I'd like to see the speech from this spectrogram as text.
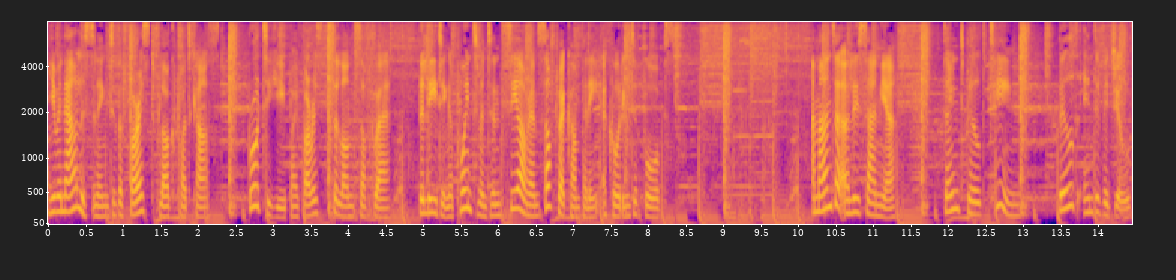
You are now listening to the Phorest Blog podcast, brought to you by Phorest Salon Software, the leading appointment and CRM software company according to Forbes. Amanda Olusanya. Don't build teams, build individuals.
